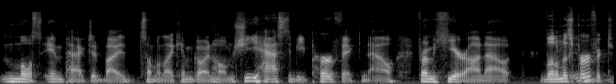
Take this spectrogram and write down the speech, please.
most impacted by someone like him going home. She has to be perfect now from here on out. Little Miss Perfect.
